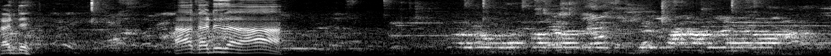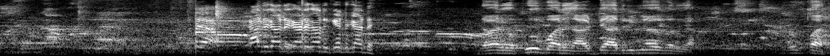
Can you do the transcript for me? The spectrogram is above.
கட்டு. ஆ கட்டுதானா? காட்டு காட்டு காட்டு காட்டு கேட்டு காட்டு. இந்த பாருங்க பூ பாருங்க அப்படியே அருமையாக பாருங்க. சூப்பர்.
